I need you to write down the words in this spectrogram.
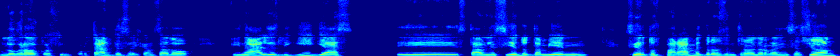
logrado cosas importantes, alcanzado finales, liguillas, eh, estableciendo también ciertos parámetros dentro de la organización,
